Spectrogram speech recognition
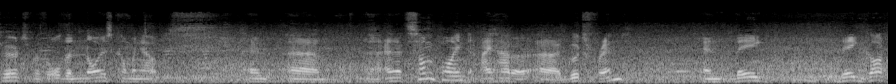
church with all the noise coming out, and um, and at some point I had a, a good friend, and they they got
